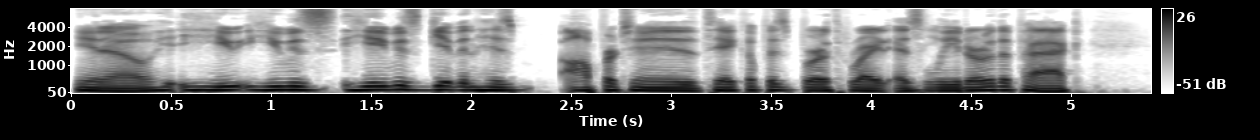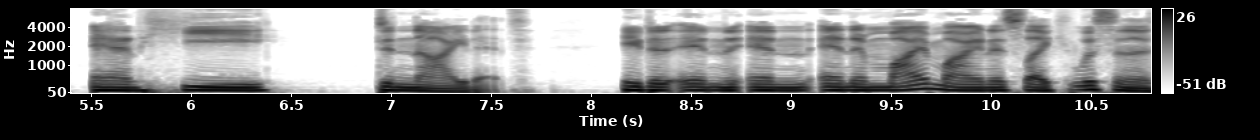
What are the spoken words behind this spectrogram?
You know, he he was he was given his opportunity to take up his birthright as leader of the pack, and he denied it. He did, and and and in my mind, it's like, listen, uh,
